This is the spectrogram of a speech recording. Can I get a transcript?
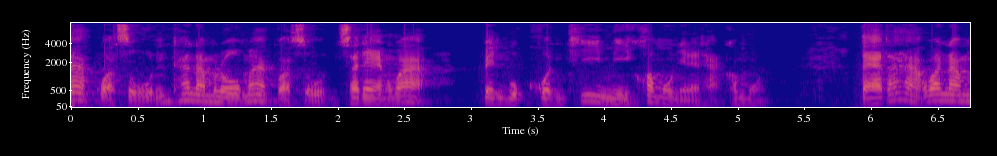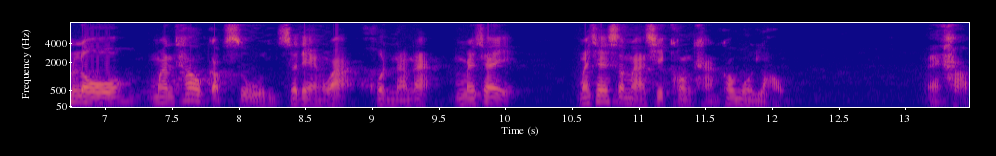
มากกว่าศูนย์ถ้านำโลมากกว่าศูนย์แสดงว่าเป็นบุคคลที่มีข้อมูลอยู่ในฐานข้อมูล แต่ถ้าหากว่านำโลมันเท่ากับศูนย์แสดงว่าคนนั้นอะไม่ใช่ไม่ใช่สมาชิกของฐานข้อมูลเรานะครับ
